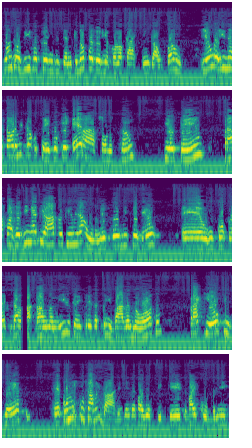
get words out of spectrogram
quando eu vi você me dizendo que não poderia colocar em galpão, eu aí nessa hora me preocupei, porque era a solução que eu tenho para fazer de imediato aqui em Iraúna. Meu esposo me cedeu é, o complexo da, da Unamilho, que é uma empresa privada nossa, para que eu fizesse é, com responsabilidade. A gente vai fazer esse piquete, vai cobrir,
